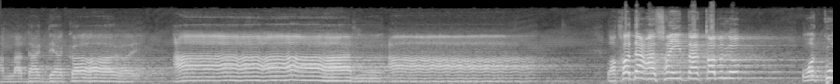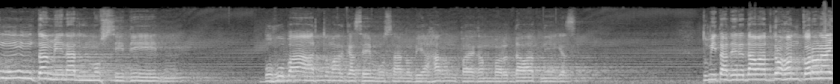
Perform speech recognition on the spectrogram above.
আল্লাহ ডাক দেয়া কয় আর وقد عصيت قبل وكنت من المفسدين বহুবার তোমার কাছে মোসা নবী হারুন পয়গম্বর দাওয়াত নিয়ে গেছে তুমি তাদের দাওয়াত গ্রহণ করো নাই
